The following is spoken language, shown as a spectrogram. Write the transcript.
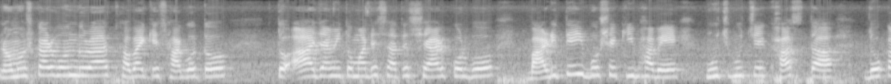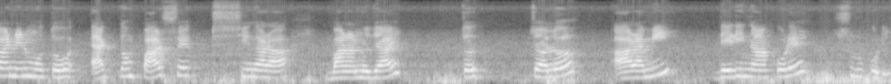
নমস্কার বন্ধুরা, সবাইকে স্বাগত। তো আজ আমি তোমাদের সাথে শেয়ার করব বাড়িতেই বসে কীভাবে মুচমুচে খাস্তা দোকানের মতো একদম পারফেক্ট সিঙ্গারা বানানো যায়। তো চলো, আর আমি দেরি না করে শুরু করি।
